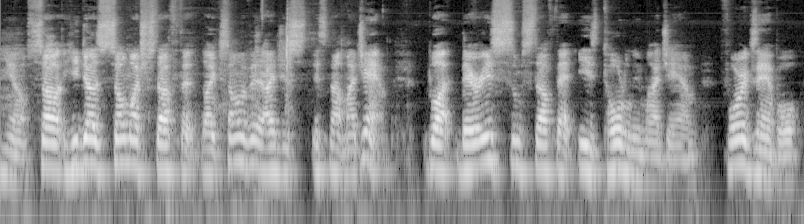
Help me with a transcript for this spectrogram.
you know, so he does so much stuff that like some of it I just it's not my jam. But there is some stuff that is totally my jam. For example,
